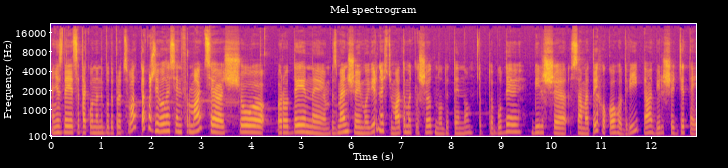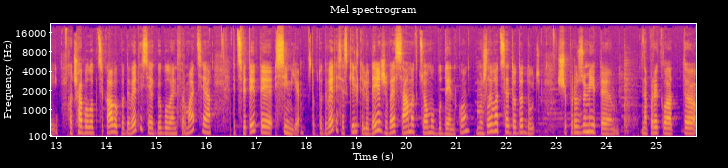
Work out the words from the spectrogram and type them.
Мені здається, так воно не буде працювати. Також з'явилася інформація, що родини з меншою ймовірністю матимуть лише одну дитину, тобто буде більше саме тих, у кого дві та більше дітей. Хоча було б цікаво подивитися, якби була інформація, підсвітити сім'ї, тобто дивитися, скільки людей живе саме в цьому будинку. Можливо, це додадуть, щоб розуміти. Наприклад, е,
